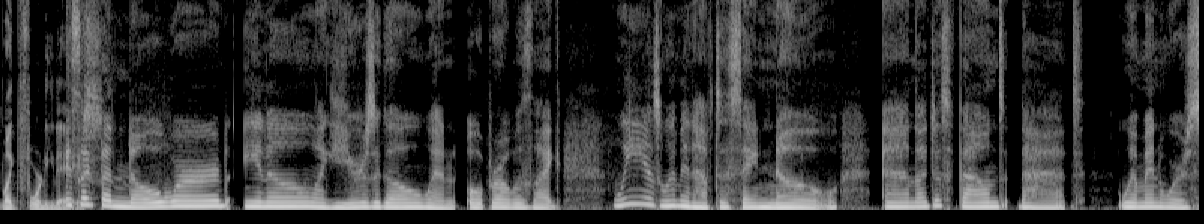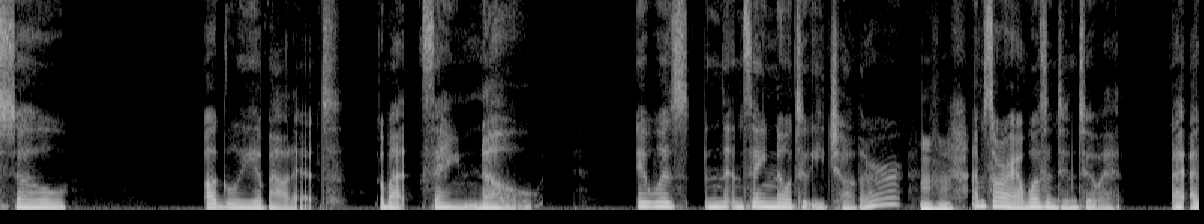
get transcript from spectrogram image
like 40 days It's like the no word, you know, like years ago when Oprah was like, we as women have to say no. And I just found that women were so ugly about it, about saying no. It was, and saying no to each other. Hmm I'm sorry, I wasn't into it. I, I,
